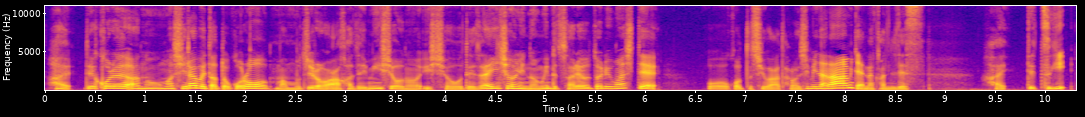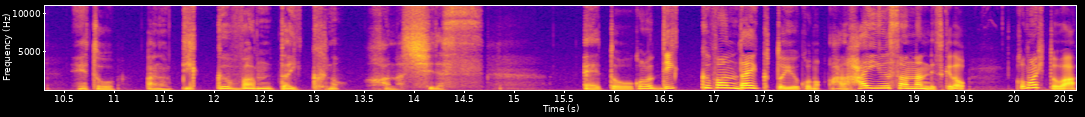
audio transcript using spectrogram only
はい。で、これ、あの、まあ、調べたところ、まあ、もちろんアカデミー賞の衣装デザイン賞にノミネートされを取りまして、おー今年は楽しみだな、みたいな感じです。はい。で、次。えっ、と、あの、ディック・バンダイクの話です。えっ、と、このディック・バンダイクというこの俳優さんなんですけど、この人は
